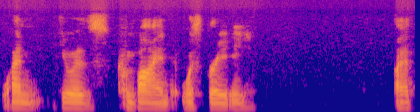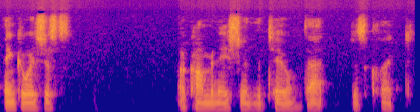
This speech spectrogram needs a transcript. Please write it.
when he was combined with Brady, I think it was just a combination of the two that just clicked.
